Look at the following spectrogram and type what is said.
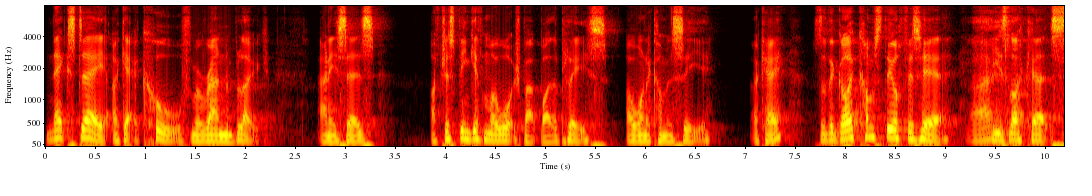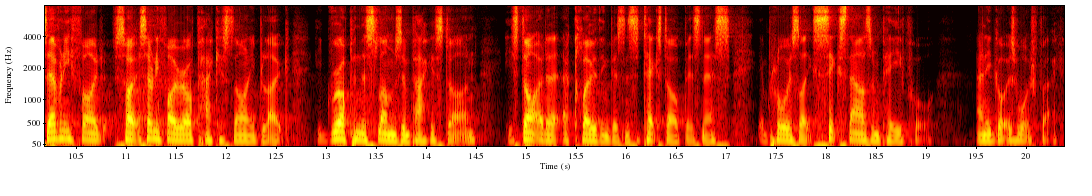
next day, I get a call from a random bloke and he says, I've just been given my watch back by the police. I want to come and see you. Okay. So the guy comes to the office here. He's like a 75, sorry, 75 year old Pakistani bloke. He grew up in the slums in Pakistan. He started a, a clothing business, a textile business, employs like 6,000 people, and he got his watch back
